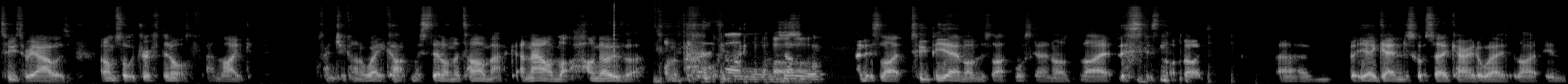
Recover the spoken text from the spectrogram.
two three hours and I'm sort of drifting off and like eventually kind of wake up and we're still on the tarmac and now I'm like hungover on the plane Oh, no. and it's like 2 p.m. I'm just like, what's going on? Like, this is not nice. Um, but yeah, again, just got so carried away, like in,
